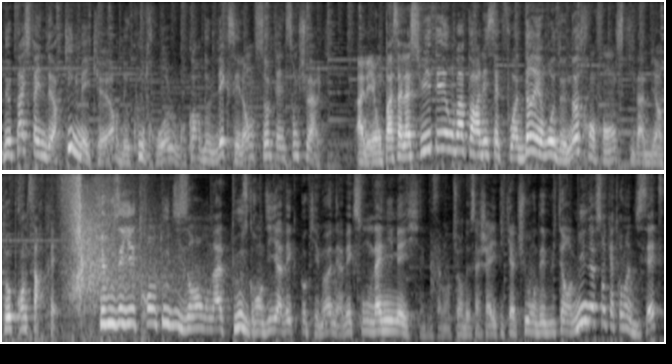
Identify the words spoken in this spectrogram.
de Pathfinder Kingmaker, de Control ou encore de l'excellent Salt and Sanctuary. Allez, on passe à la suite et on va parler cette fois d'un héros de notre enfance qui va bientôt prendre sa retraite. Que vous ayez 30 ou 10 ans, on a tous grandi avec Pokémon et avec son animé. Les aventures de Sacha et Pikachu ont débuté en 1997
